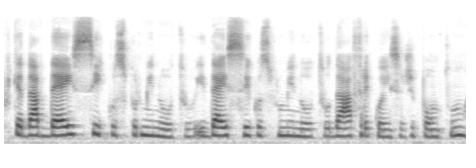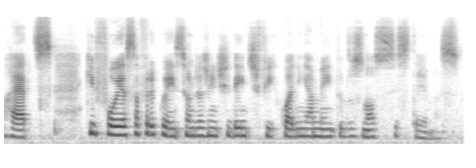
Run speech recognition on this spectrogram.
Porque dá 10 ciclos por minuto, e 10 ciclos por minuto dá a frequência de 0.1 Hz, que foi essa frequência onde a gente identifica o alinhamento dos nossos sistemas.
